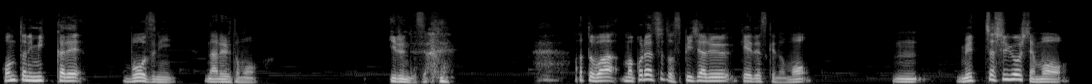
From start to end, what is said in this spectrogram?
本当に3日で坊主になれるとも、いるんですよね あとは、まあ、これはちょっとスピーチャル系ですけども、うん、めっちゃ修行しても、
